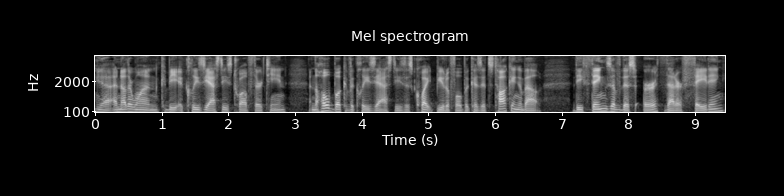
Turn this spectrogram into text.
Yeah, another one could be Ecclesiastes 12:13, and the whole book of Ecclesiastes is quite beautiful because it's talking about the things of this earth that are fading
